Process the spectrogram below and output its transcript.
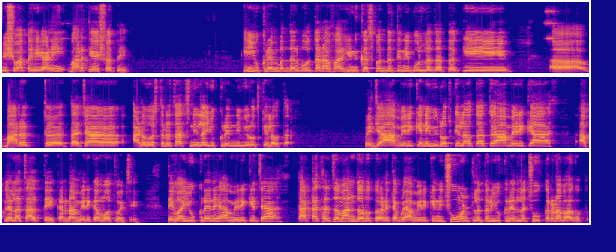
विश्वातही आणि भारतीय विश्वातही की युक्रेनबद्दल बोलताना फार हिणकस पद्धतीने बोललं जातं की भारताच्या अण्वस्त्र चाचणीला युक्रेनने विरोध केला होता. म्हणजे ज्या अमेरिकेने विरोध केला होता त्या अमेरिका आपल्याला चालते कारण अमेरिका महत्त्वाची तेव्हा युक्रेन हे अमेरिकेच्या ताटाखालचं मांजर होतं आणि त्यामुळे अमेरिकेने छू म्हटलं तर युक्रेनला छू करणं भाग होतं.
